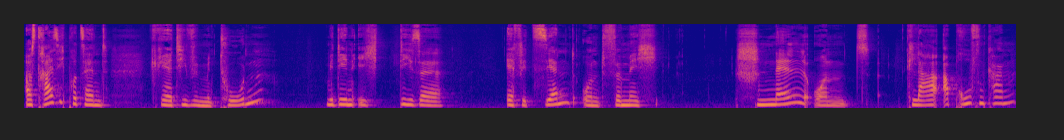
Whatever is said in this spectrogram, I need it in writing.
Aus 30 Prozent kreative Methoden, mit denen ich diese effizient und für mich schnell und klar abrufen kann.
